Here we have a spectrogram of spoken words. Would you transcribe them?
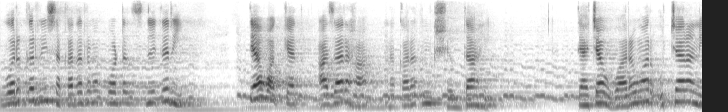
वरकरणी सकारात्मक वाटत असले तरी त्या वाक्यात आजार हा नकारात्मक शब्द आहे. त्याच्या वारंवार उच्चाराने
